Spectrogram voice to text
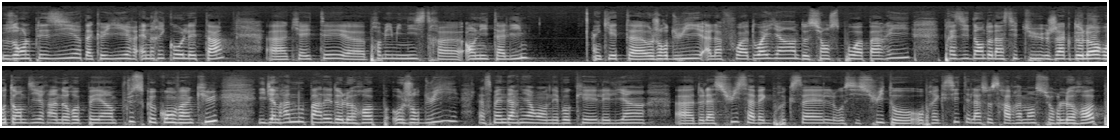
nous aurons le plaisir d'accueillir Enrico Letta, euh, qui a été euh, Premier ministre euh, en Italie et qui est aujourd'hui à la fois doyen de Sciences Po à Paris, président de l'Institut Jacques Delors, autant dire un Européen plus que convaincu. Il viendra nous parler de l'Europe aujourd'hui. La semaine dernière, on évoquait les liens de la Suisse avec Bruxelles, aussi suite au Brexit, et là, ce sera vraiment sur l'Europe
